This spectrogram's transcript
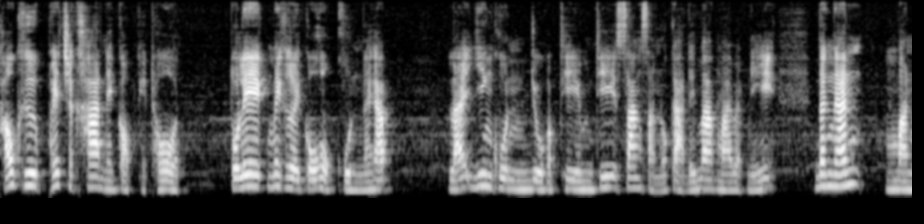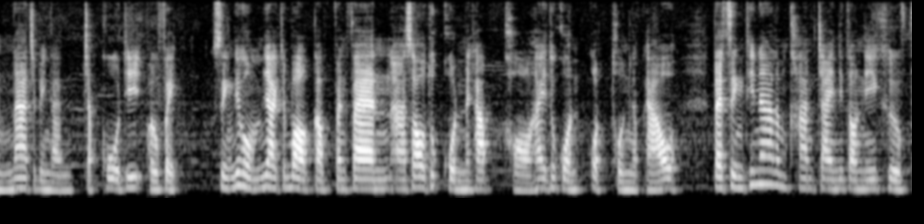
เขาคือเพชฌฆาตในกรอบเขตโทษ ตัวเลขไม่เคยโกหกคุณนะครับ และยิ่งคุณอยู่กับทีมที่สร้างสรรค์โอกาสได้มากมายแบบนี้ ดังนั้นมันน่าจะเป็นการจับคู่ที่เพอร์เฟกสิ่งที่ผมอยากจะบอกกับแฟนๆอาร์เซอลทุกคนนะครับ ขอให้ทุกคนอดทนกับเขา แต่สิ่งที่น่าลำคาญใจในตอนนี้คือแฟ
